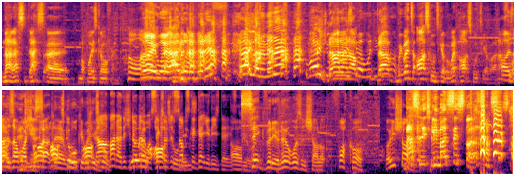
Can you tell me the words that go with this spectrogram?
Nah, that's that's uh my boy's girlfriend. Oh, I Wait, hate wait, that. hang on a minute. Hang on a minute. Why is your No, no, voice no. go? What do you no do? we went to art school together. We went art school together. and I Oh, is thought that I is that was why edgy she sat there school, walking with art you? Nah, man, did you You not don't know know what what 600 subs can get you these days? Oh, sick video. No, it wasn't Charlotte. Fuck off. Well, who's Charlotte? That's literally my sister. That's my sister.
